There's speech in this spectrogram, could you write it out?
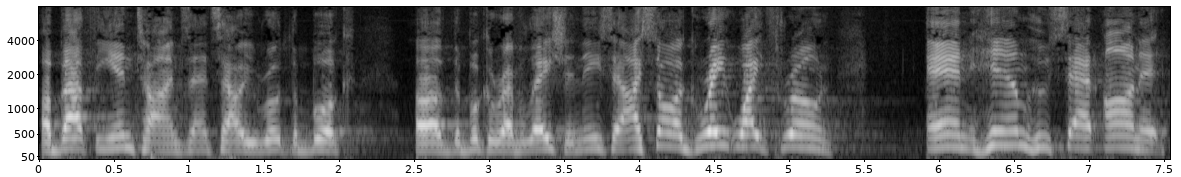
about the end times. That's how he wrote the book of the book of Revelation. And he said, I saw a great white throne and him who sat on it,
